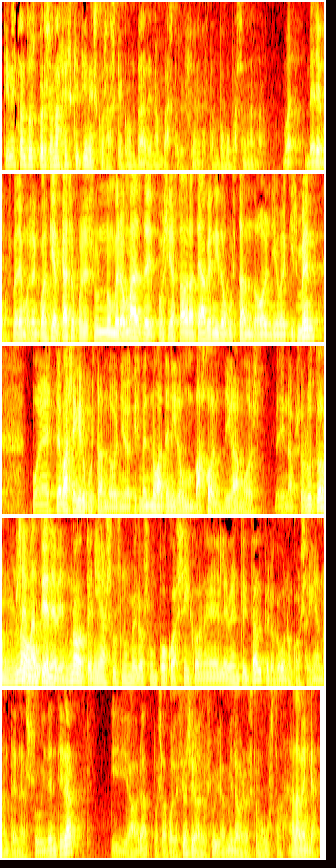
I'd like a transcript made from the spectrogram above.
Tienes tantos personajes que tienes cosas que contar en ambas colecciones, tampoco pasa nada. Bueno, veremos, veremos. En cualquier caso, pues es un número más de, pues si hasta ahora te ha venido gustando All New X-Men, pues te va a seguir gustando All New X-Men. No ha tenido un bajón, digamos, en absoluto. Se mantiene bien. No, tenía sus números un poco así con el evento y tal, pero que bueno, conseguían mantener su identidad y ahora pues la colección sigue a lo suyo. A mí la verdad es que me gusta. A la venga,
